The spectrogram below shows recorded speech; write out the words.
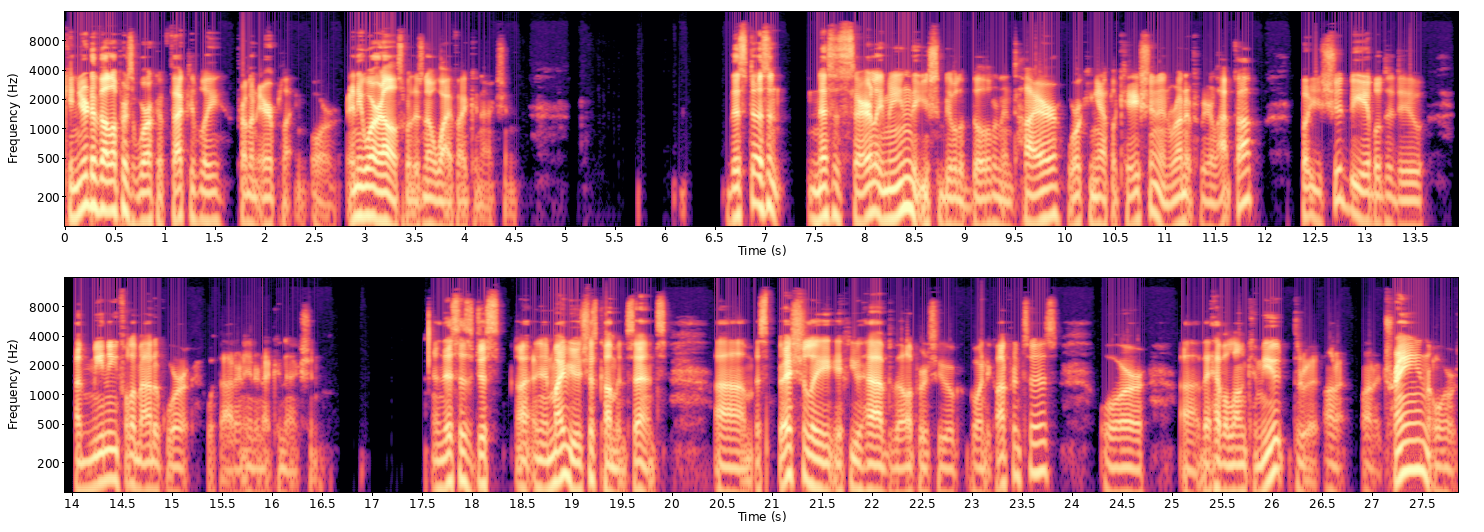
Can your developers work effectively from an airplane or anywhere else where there's no Wi Fi connection? This doesn't necessarily mean that you should be able to build an entire working application and run it from your laptop, but you should be able to do a meaningful amount of work without an internet connection. And this is just, uh, in my view, it's just common sense, um, especially if you have developers who are going to conferences or uh, they have a long commute through it on a, on a train or,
